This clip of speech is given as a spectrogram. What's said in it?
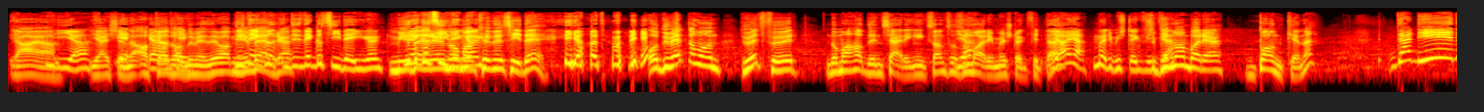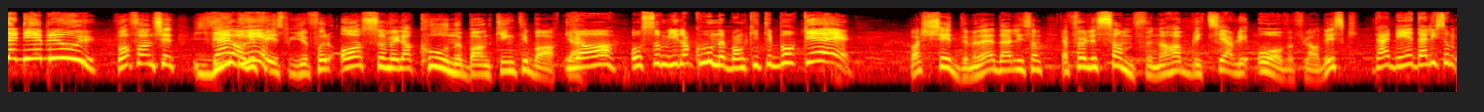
Ja, ja. Ja. Jeg skjønner Ja, akkurat ok. hva du mener. Det var mye trenger ikke- bedre. Du trenger ikke å si det engang. Du Mye trenger ikke å bedre si det når man engang. kunne si det. Ja, det var det. Og du vet, når man, du vet før, når man hadde en kjerring, ikke sant? sånn Ja. som Mari med stygg fitte, Ja, ja. Mari med stygg så fitte. kunne man bare banke henne. Det er det, det er det, bror! Hva faen skjedde? Vi er lager. Facebook-gruppe for oss som vil ha konebanking tilbake. Ja, oss som vil ha konebanking tilbake! Hva skjedde med det? det er liksom, jeg føler samfunnet har blitt så jævlig overfladisk. Det er det. Det er liksom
